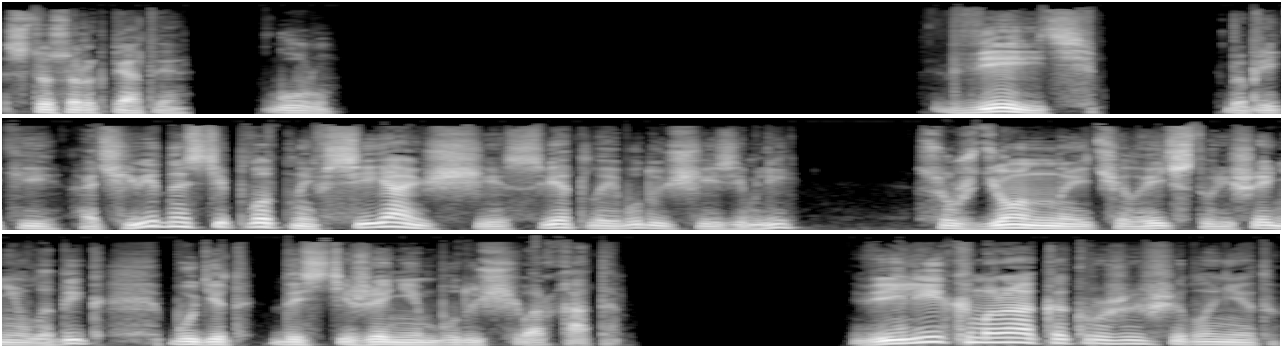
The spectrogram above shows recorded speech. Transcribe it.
145. -е. Гуру. Верить, вопреки очевидности плотной, в сияющее светлое будущее Земли, сужденное человечеству решением владык, будет достижением будущего Архата. Велик мрак, окруживший планету,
